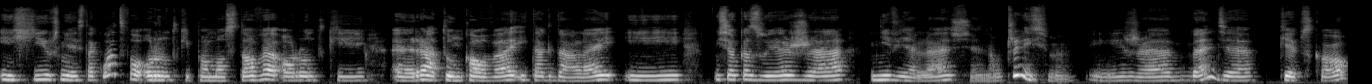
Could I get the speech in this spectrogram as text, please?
i już nie jest tak łatwo o rundki pomostowe, o rundki e, ratunkowe i tak dalej. I, I się okazuje, że niewiele się nauczyliśmy i że będzie kiepsko,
